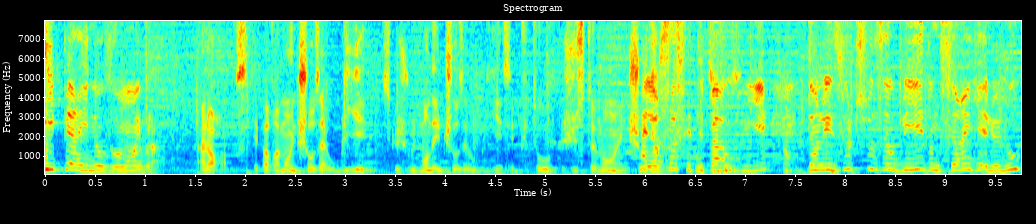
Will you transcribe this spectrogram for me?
hyper innovant et voilà. Alors, c'était pas vraiment une chose à oublier, parce que je vous demandais une chose à oublier. C'est plutôt justement une chose. Alors ça, c'était pas à oublier. Non. Dans les autres choses à oublier, donc c'est vrai qu'il y a le look.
